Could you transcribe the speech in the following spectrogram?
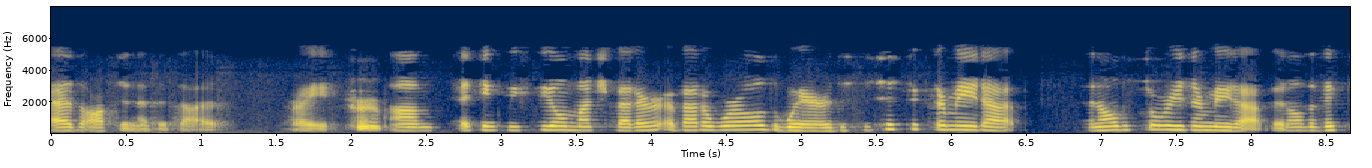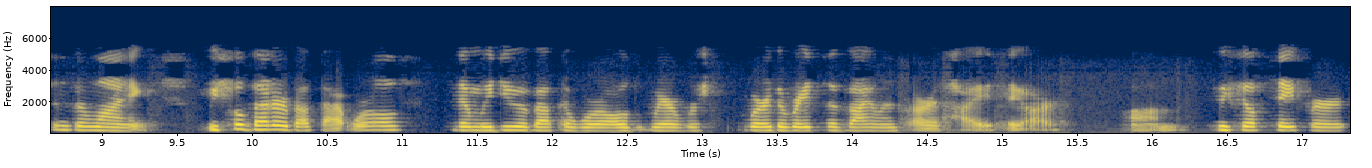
as often as it does, right? True. Um, I think we feel much better about a world where the statistics are made up and all the stories are made up and all the victims are lying. We feel better about that world than we do about the world where we're, where the rates of violence are as high as they are. Um, we feel safer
